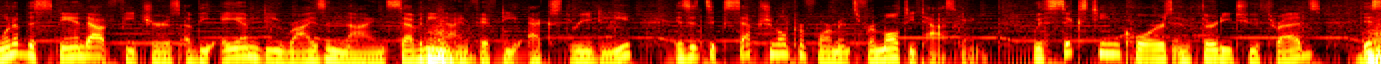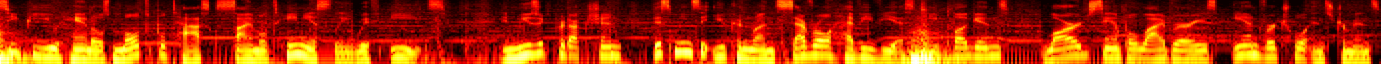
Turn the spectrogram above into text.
One of the standout features of the AMD Ryzen 9 7950X3D is its exceptional performance for multitasking. With 16 cores and 32 threads, this CPU handles multiple tasks simultaneously with ease. In music production, this means that you can run several heavy VST plugins, large sample libraries, and virtual instruments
